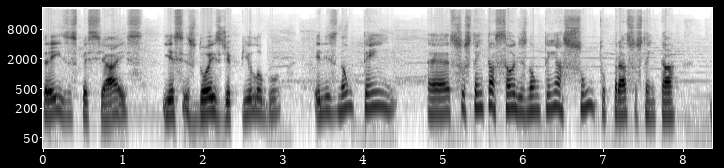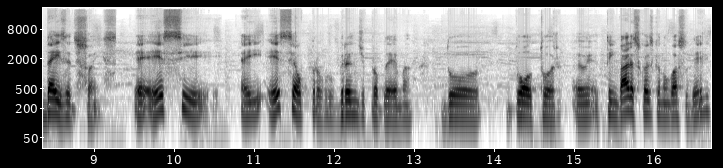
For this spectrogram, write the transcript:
três especiais e esses dois de epílogo, eles não têm é, sustentação, eles não têm assunto para sustentar dez edições. É, esse, é, esse é o, pro, o grande problema do, do autor. Eu, tem várias coisas que eu não gosto dele,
